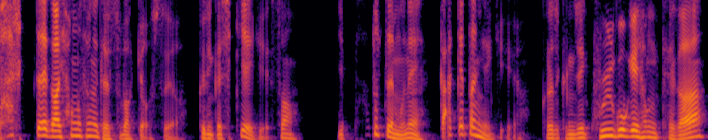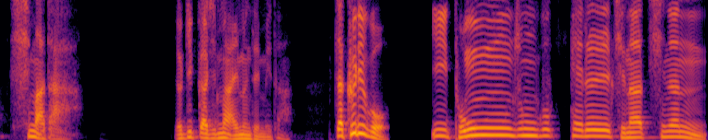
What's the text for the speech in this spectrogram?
파식대가 형성이 될 수밖에 없어요. 그러니까 쉽게 얘기해서 이 파도 때문에 깎였다는 얘기예요. 그래서 굉장히 굴곡의 형태가 심하다. 여기까지만 알면 됩니다. 자, 그리고 이 동중국해를 지나치는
